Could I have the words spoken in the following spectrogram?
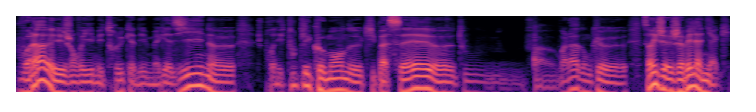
voilà, et j'envoyais mes trucs à des magazines, je prenais toutes les commandes qui passaient, tout, Enfin, voilà, donc euh, c'est vrai que j'avais la niaque.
